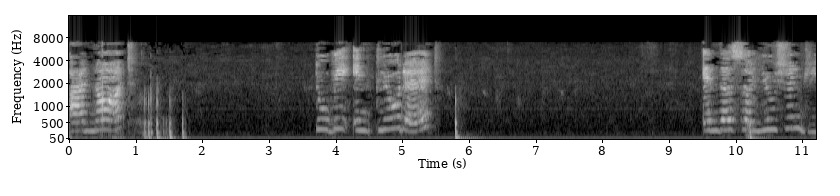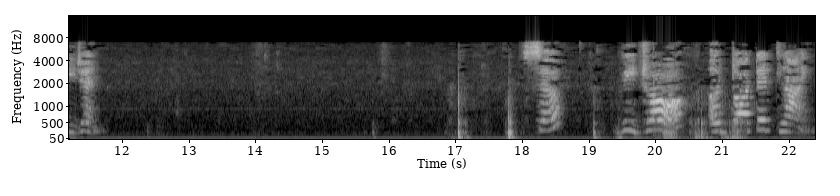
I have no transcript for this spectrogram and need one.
are not to be included in the solution region. So, we draw a dotted line.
